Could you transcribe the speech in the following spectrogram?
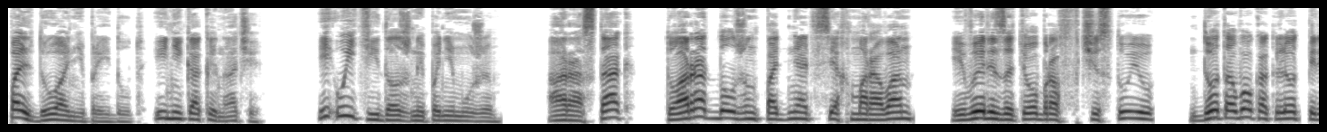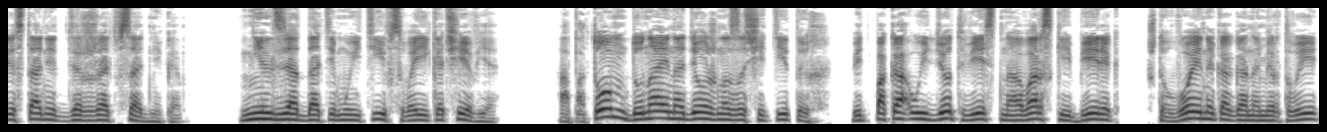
По льду они придут, и никак иначе. И уйти должны по нему же. А раз так, то Арат должен поднять всех мараван и вырезать обров вчистую до того, как лед перестанет держать всадника. Нельзя дать ему идти в свои кочевья. А потом Дунай надежно защитит их, ведь пока уйдет весть на Аварский берег, что воины Кагана мертвы,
